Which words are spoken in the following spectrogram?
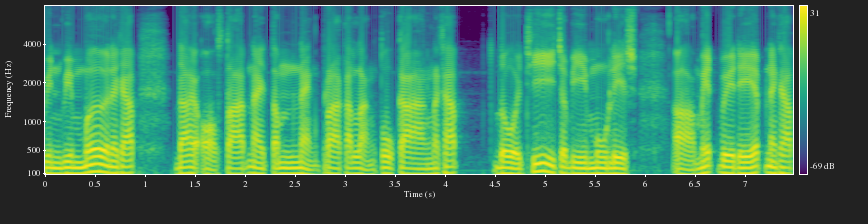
วินวิมเมอร์นะครับ ได้ออกสตาร์ทในตำแหน่งปรากันหลังตัวกลางนะครับ โดยที่จะมีมูลิชเมดเวเดฟนะครับ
